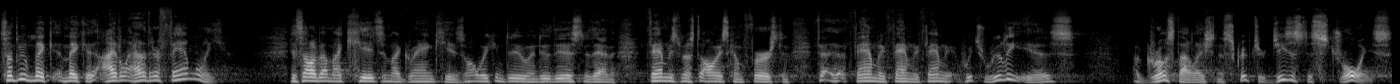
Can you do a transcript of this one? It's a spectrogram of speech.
Some people make, make an idol out of their family. It's all about my kids and my grandkids, what we can do and do this and do that. And families must always come first. And fa- family, family, family, which really is a gross violation of Scripture. Jesus destroys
